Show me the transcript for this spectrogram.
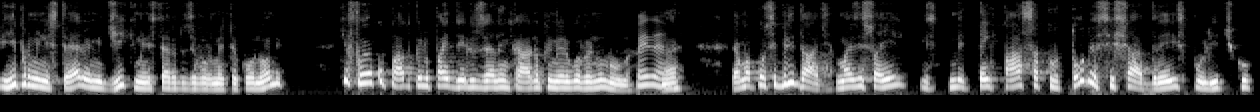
ir para o Ministério, o MDIC, Ministério do Desenvolvimento Econômico, que foi ocupado pelo pai dele, o Zé Alencar, no primeiro governo Lula. Pois é. Né? É uma possibilidade, mas isso aí tem, passa por todo esse xadrez político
